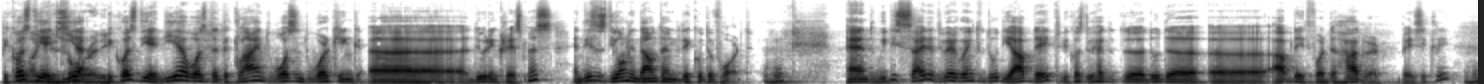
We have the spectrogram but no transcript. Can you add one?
because I the idea because the idea was that the client wasn't working uh, during Christmas and this is the only downtime that they could afford. Mm-hmm. And we decided we are going to do the update because we had to do the uh, update for the hardware. Basically, Mm-hmm.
